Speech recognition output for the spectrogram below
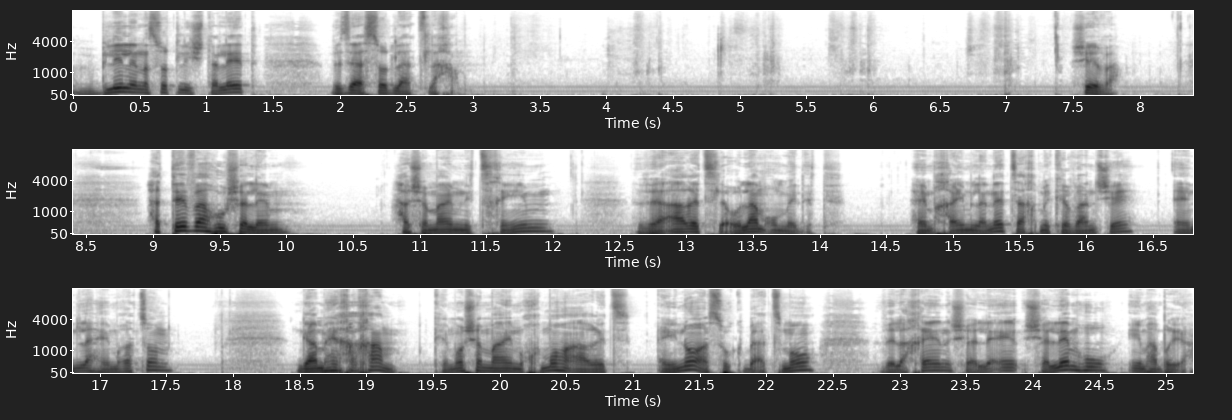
בלי לנסות להשתלט, וזה הסוד להצלחה. שבע. הטבע הוא שלם, השמיים נצחיים, והארץ לעולם עומדת. הם חיים לנצח מכיוון שאין להם רצון. גם החכם, כמו שמיים וכמו הארץ, אינו עסוק בעצמו, ולכן שלם, שלם הוא עם הבריאה.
